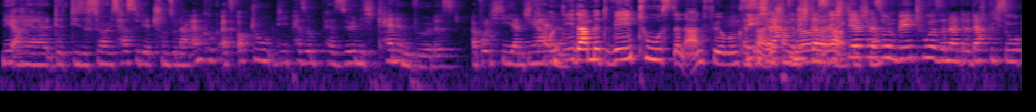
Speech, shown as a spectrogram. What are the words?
nee, Ariana, diese Stories hast du dir jetzt schon so lange angeguckt, als ob du die Person persönlich kennen würdest, obwohl ich die ja nicht ja, kenne. Und die damit wehtust, in Anführungszeichen. Nee, ich dachte nicht, dass ja. ich der Person wehtue, sondern da dachte ich so,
